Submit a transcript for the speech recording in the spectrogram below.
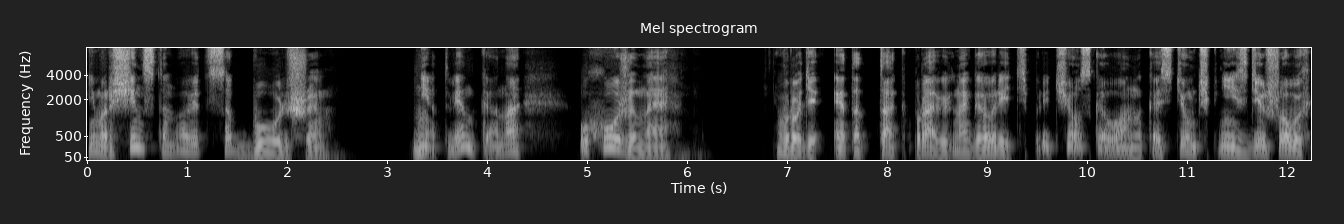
и морщин становится больше. Нет, Ленка, она ухоженная. Вроде это так правильно говорить. Прическа вон, костюмчик не из дешевых.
